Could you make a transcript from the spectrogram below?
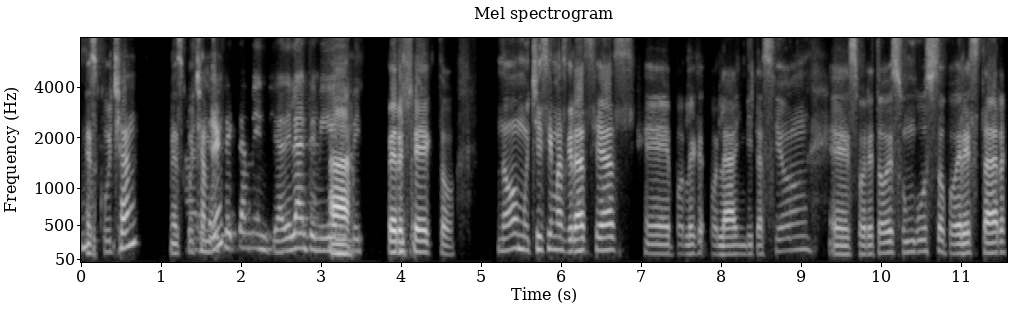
¿Me escuchan? ¿Me escuchan bien? Perfectamente. Adelante, Miguel. Ah, perfecto. No, muchísimas gracias eh, por, por, la invitación. Eh, sobre todo es un gusto poder estar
